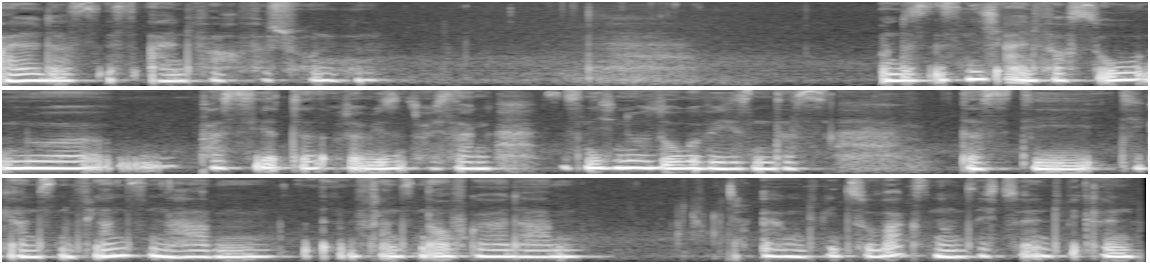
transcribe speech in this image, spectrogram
all das ist einfach verschwunden. Und es ist nicht einfach so nur passiert, oder wie soll ich sagen, es ist nicht nur so gewesen, dass, dass die, die ganzen Pflanzen haben, Pflanzen aufgehört haben, irgendwie zu wachsen und sich zu entwickeln,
